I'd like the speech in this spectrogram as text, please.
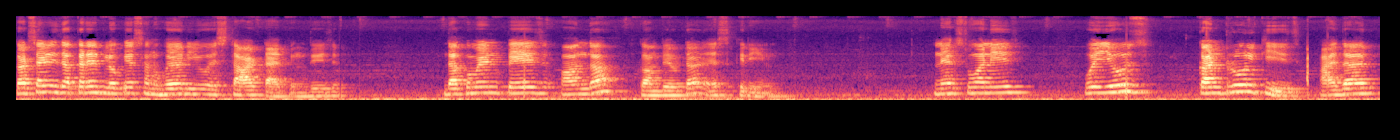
Cursor is the current location where you start typing. This document page on the computer screen. Next one is we use control keys either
